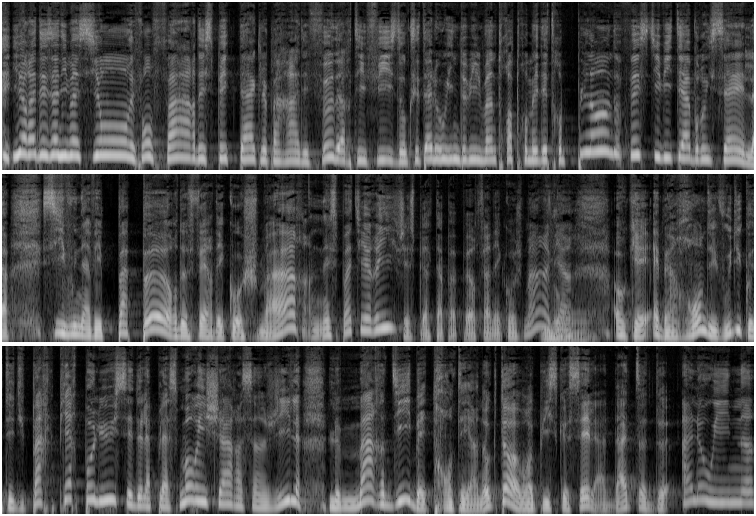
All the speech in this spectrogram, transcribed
il y aura des animations, des fanfares, des spectacles, parades, des feux d'artifice. Donc, cet Halloween 2023 promet d'être plein de festivités à Bruxelles. Si vous n'avez pas peur de faire des cauchemars, n'est-ce pas Thierry? J'espère que t'as pas peur de faire des cauchemars. Eh bien, ok, eh bien, rendez-vous du côté du parc Pierre-Paulus et de la place Maurichard à Saint-Gilles le mardi ben, 31 octobre, puisque c'est la date de Halloween.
